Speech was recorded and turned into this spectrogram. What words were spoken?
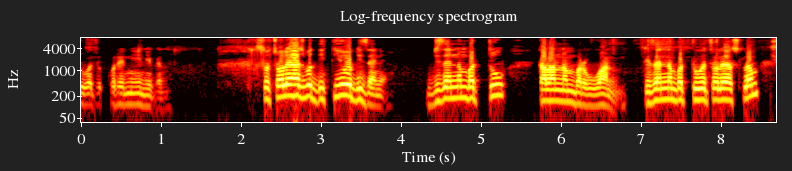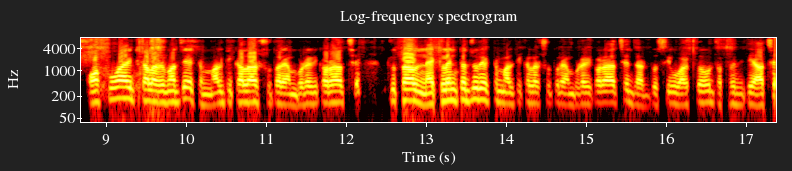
যোগাযোগ করে নিয়ে নেবেন। সো চলে আসব দ্বিতীয় ডিজাইনে design number two colour number one design number two এ চলে আসলাম। অফ হোয়াইট কালারের মাঝে একটা মাল্টি কালার সুতার এমব্রয়ডারি করা আছে। টোটাল নেকলাইনটা জুড়ে একটা মাল্টি কালার সুতোর এমব্রয়ডারি করা আছে, যার দোষি ওয়ার্ক তো যথারীতি আছে।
